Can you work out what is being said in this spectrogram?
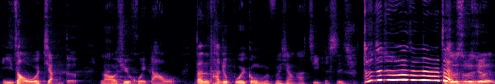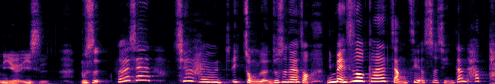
依照我讲的，然后去回答我，但是他就不会跟我们分享他自己的事情。对对对对对对对是不是就是你的意思？不是，反正现在现在还有一种人，就是那种你每次都跟他讲自己的事情，但他他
